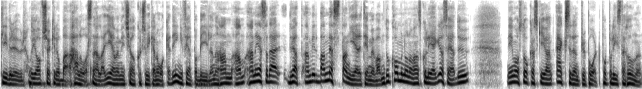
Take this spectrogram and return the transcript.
kliver ur. Och jag försöker då bara, hallå snälla ge mig mitt körkort så vi kan åka, det är inget fel på bilen. Och han, han, han är sådär, du vet, han vill bara nästan ge det till mig. Va? Men då kommer någon av hans kollegor och säger, du, ni måste åka och skriva en accident report på polisstationen.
